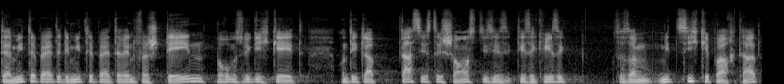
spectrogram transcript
der Mitarbeiter, die Mitarbeiterin verstehen, worum es wirklich geht. Und ich glaube, das ist die Chance, die diese, diese Krise sozusagen mit sich gebracht hat,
